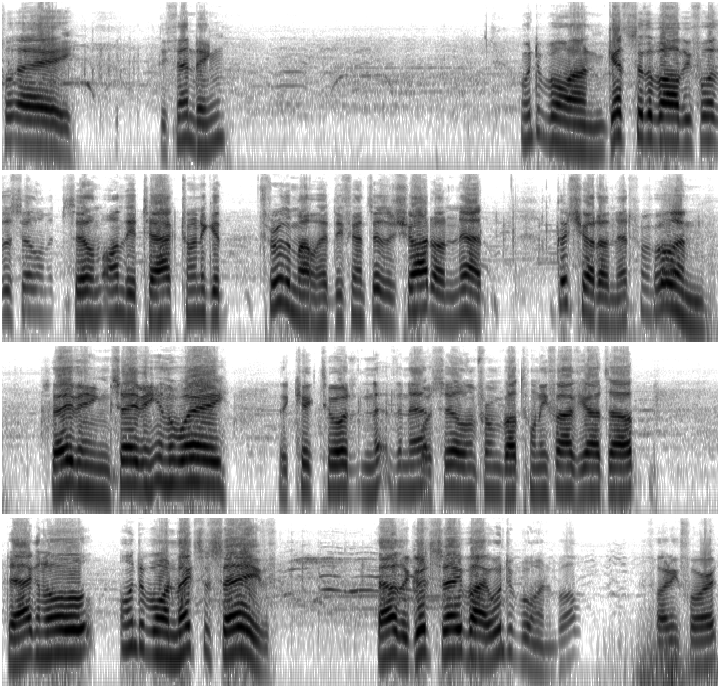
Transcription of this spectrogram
play. Defending. Unterborn gets to the ball before the Salem. Salem on the attack, trying to get through the Marblehead defense. There's a shot on net. Good shot on net from Pullen. Saving, saving in the way. The kick toward the net. For Salem from about 25 yards out. Diagonal. Unterborn makes a save. That was a good save by Unterborn. Ball fighting for it.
